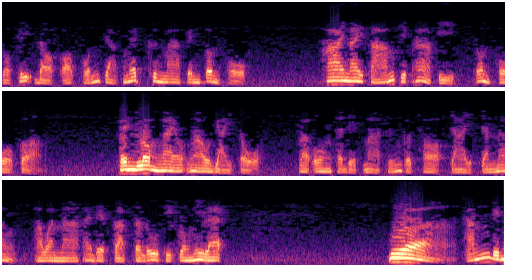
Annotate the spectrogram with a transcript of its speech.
ก็พลิดอกออกผลจากเม็ดขึ้นมาเป็นต้นโพ ภายในสามสิบห้าปี ต้นโพก็เป็นล่มเงาเงาใหญ่โต พระองค์เสด็จมาถึงก็ชอบใจจะนั่งภาวนาให้เด็ดตรัสรู้ที่ตรงนี้แหละ เมื่อฉันบิน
